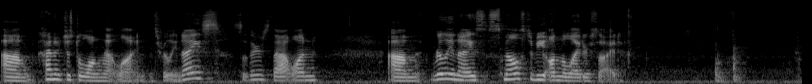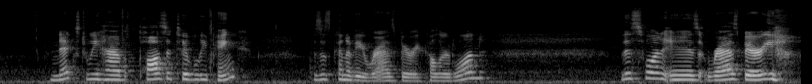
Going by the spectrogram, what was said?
Um, kind of just along that line. It's really nice. So there's that one. Um, really nice. Smells to be on the lighter side. Next we have Positively Pink. This is kind of a raspberry colored one. This one is raspberry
